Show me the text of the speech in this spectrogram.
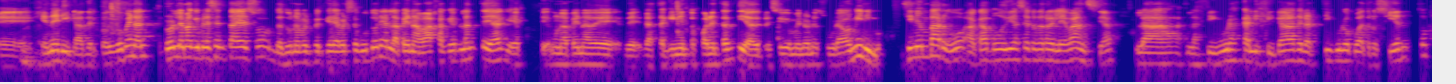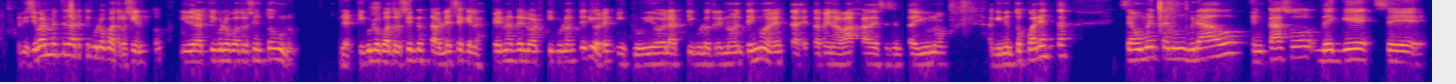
eh, del Código Penal. El problema que presenta eso, desde una perspectiva persecutoria, es la pena baja que plantea, que es una pena de, hasta 540 días de presidio menor en su grado mínimo. Sin embargo, acá podría ser de relevancia las figuras calificadas del artículo 400, principalmente del artículo 400 y del artículo 401. El artículo 400 establece que las penas de los artículos anteriores, incluido el artículo 399, esta, esta pena baja de 61 a 540, se aumenta en un grado en caso de que se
